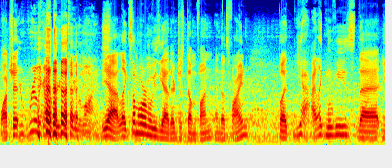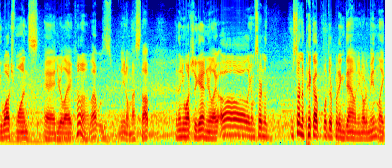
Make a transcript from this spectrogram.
watch it. You really got to read between the lines. Yeah, like some horror movies, yeah, they're just dumb fun, and that's fine. But yeah, I like movies that you watch once and you're like, huh, that was you know messed up, and then you watch it again, and you're like, oh, like I'm starting to, I'm starting to pick up what they're putting down. You know what I mean? Like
